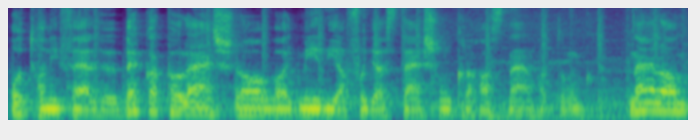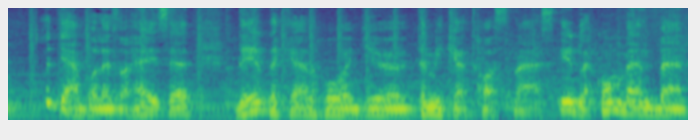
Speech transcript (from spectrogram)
otthoni felhő bekapolásra vagy médiafogyasztásunkra használhatunk. Nálam nagyjából ez a helyzet, de érdekel, hogy te miket használsz. Írd le kommentben,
